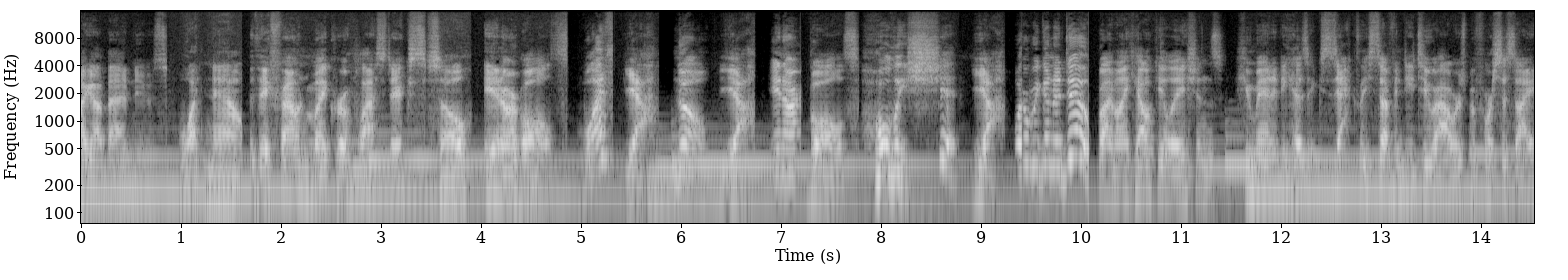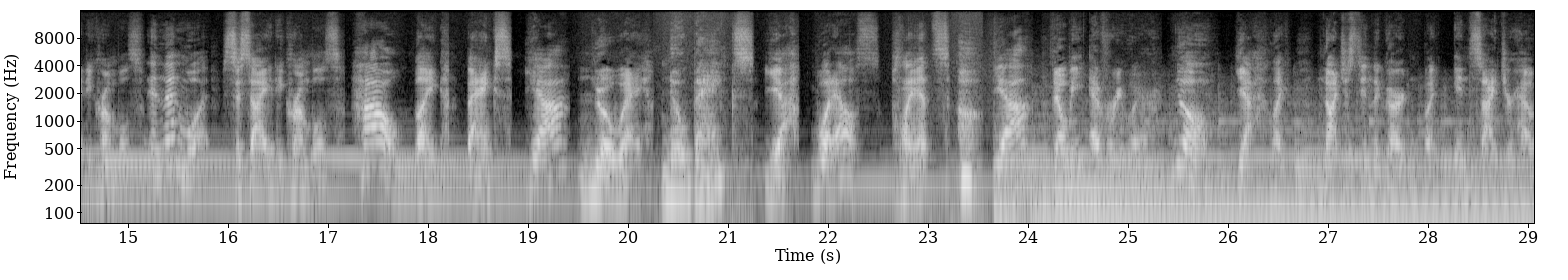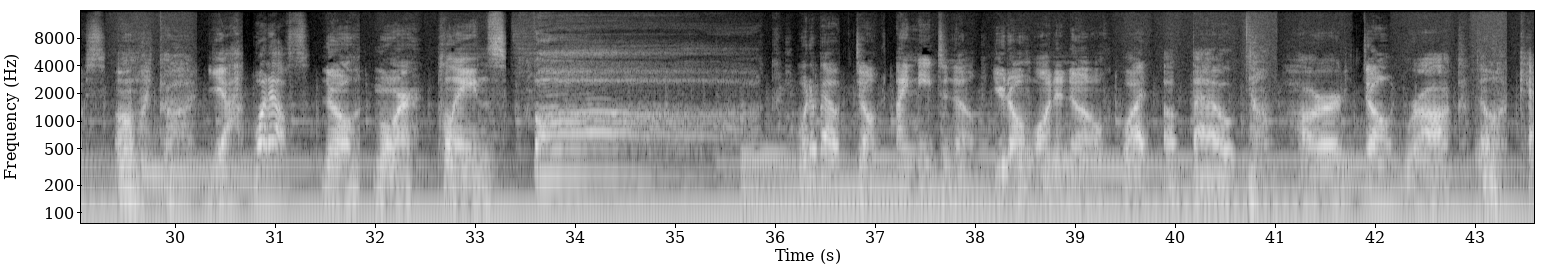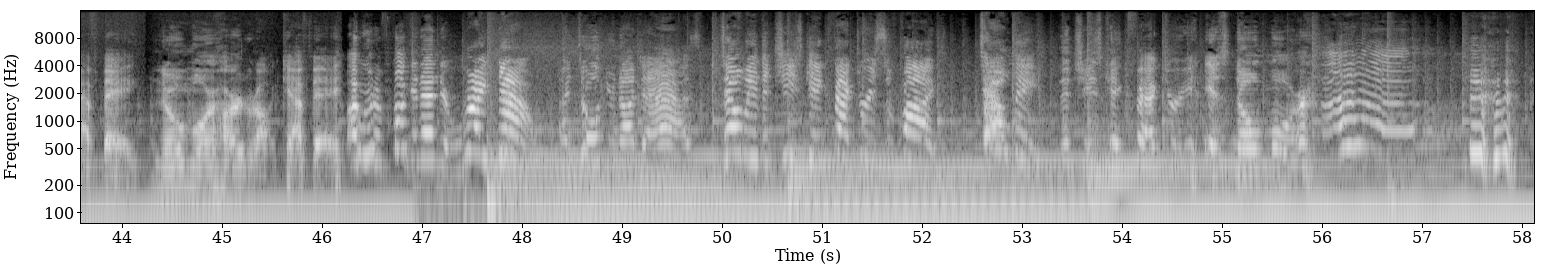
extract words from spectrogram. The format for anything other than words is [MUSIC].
I got bad news. What now? They found microplastics So? in our balls. What? Yeah. No. Yeah. In our balls. Holy shit! Yeah. What are we gonna do? By my calculations, humanity has exactly 72 hours before society crumbles. And then what? Society crumbles. How? Like, banks? Yeah? No way. No banks? Yeah. What else? Plants? [GASPS] yeah? They'll be everywhere. No! Yeah, like, not just in the garden, but inside your house. Oh my god. Yeah. What else? No more planes. Fuck. What about don't? I need to know. You don't want to know. What about. No [LAUGHS] hard don't rock no cafe. No more hard rock cafe. I'm gonna fucking end it right now! I told you not to ask. Tell me the Cheesecake Factory survived! Tell me Cheesecake Factory is no more. [LAUGHS] [LAUGHS]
